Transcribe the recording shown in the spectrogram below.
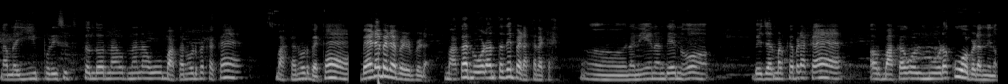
ನಮ್ಮ ಈ ಪರಿಸ್ಥಿತಿ ತಂದವ್ರನ್ನ ನಾವು ಮಕ ನೋಡ್ಬೇಕಕ್ಕ? ಮಕ ನೋಡ್ಬೇಕಾ? ಬೇಡ ಬೇಡ ಬೇಡ ಬೇಡ. ಮಕ ನೋಡಂತದೇ ಬೇಡ ಕನಕ ನಾನು ಏನಂದೇನು ಬೇಜಾರು ಮಾಡ್ಕೊಬೇಡಕ್ಕ. ಅವ್ರ ಮಕಗಳು ನೋಡಕ್ಕೂ ಹೋಗ್ಬೇಡ ನೀನು.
